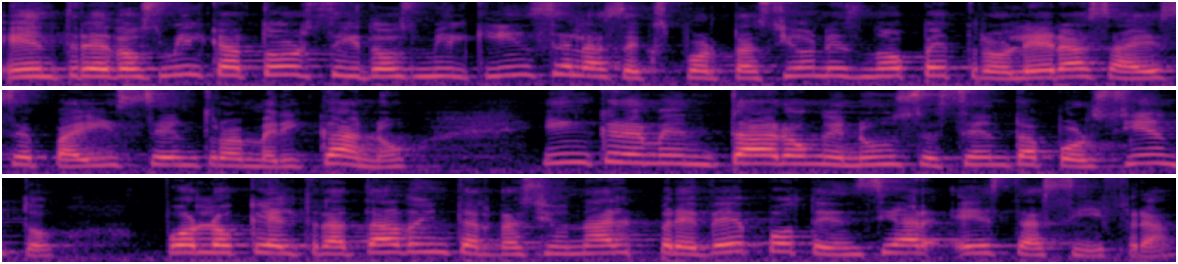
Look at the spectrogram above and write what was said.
Entre 2014 y 2015, las exportaciones no petroleras a ese país centroamericano incrementaron en un 60%, por lo que el Tratado Internacional prevé potenciar esta cifra.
